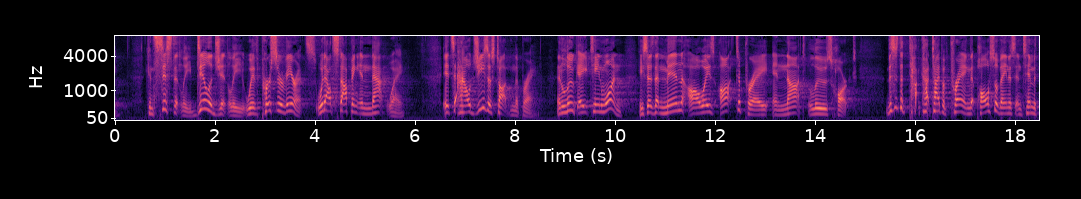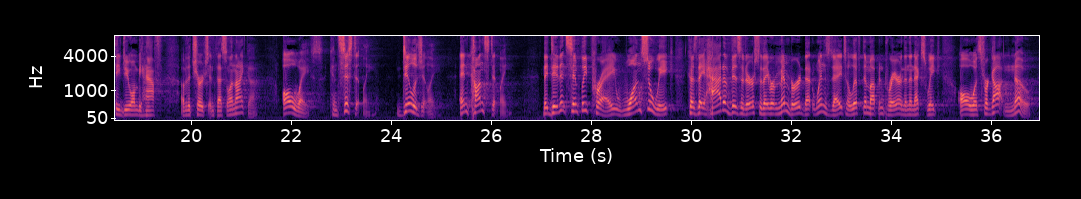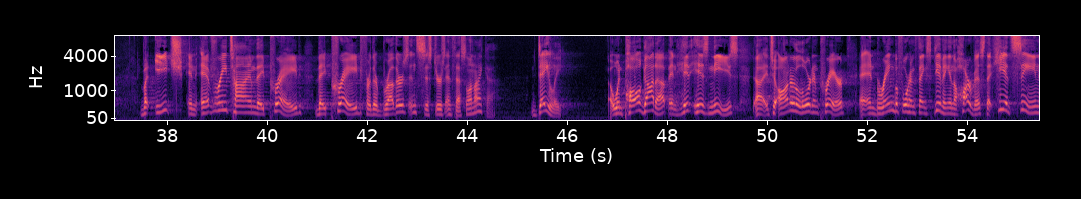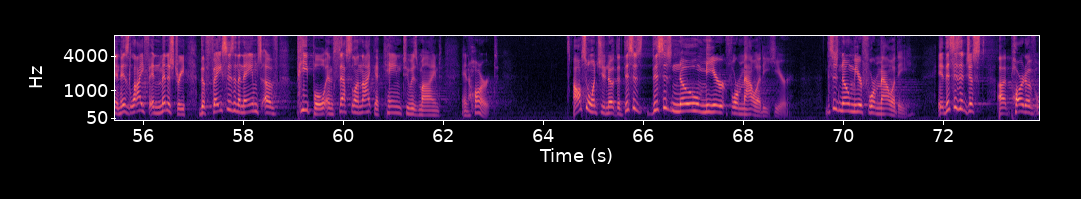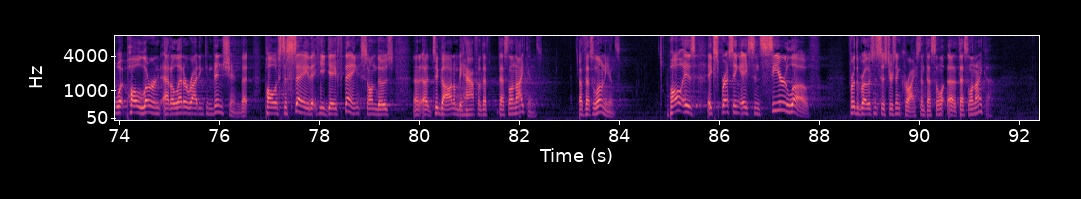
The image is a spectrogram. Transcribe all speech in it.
consistently, diligently, with perseverance, without stopping in that way. It's how Jesus taught them to pray. In Luke 18 1, he says that men always ought to pray and not lose heart. This is the t- type of praying that Paul, Silvanus, and Timothy do on behalf of the church in Thessalonica. Always, consistently, diligently, and constantly. They didn't simply pray once a week because they had a visitor, so they remembered that Wednesday to lift them up in prayer, and then the next week all was forgotten. No. But each and every time they prayed, they prayed for their brothers and sisters in Thessalonica daily. When Paul got up and hit his knees uh, to honor the Lord in prayer and bring before him thanksgiving in the harvest that he had seen in his life and ministry, the faces and the names of people in Thessalonica came to his mind and heart. I also want you to note that this is, this is no mere formality here. This is no mere formality. It, this isn't just uh, part of what Paul learned at a letter writing convention, that Paul is to say that he gave thanks on those uh, uh, to God on behalf of the Thessalonians, of Thessalonians. Paul is expressing a sincere love for the brothers and sisters in Christ in uh, Thessalonica.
